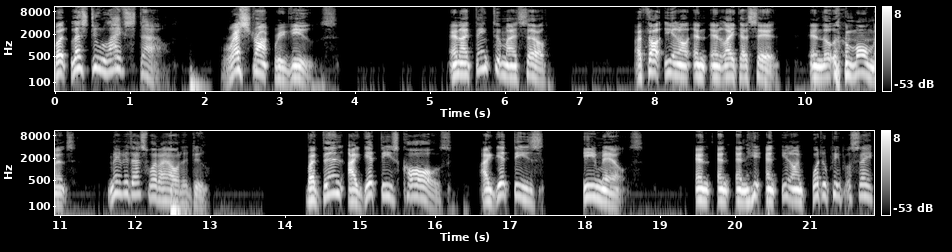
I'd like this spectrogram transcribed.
But let's do lifestyle, restaurant reviews. And I think to myself, I thought, you know, and, and like I said, in those moments, maybe that's what I ought to do. But then I get these calls, I get these emails, and and and he, and you know, what do people say?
